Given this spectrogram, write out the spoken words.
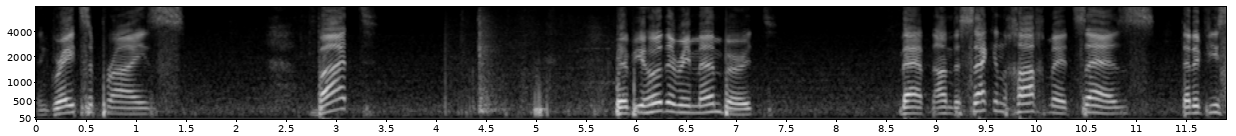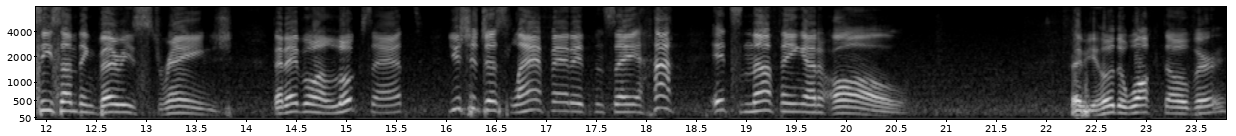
in great surprise. But Rabbi Yehuda remembered that on the second Chachma it says that if you see something very strange that everyone looks at, you should just laugh at it and say, Ha! It's nothing at all. Rabbi Yehuda walked over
